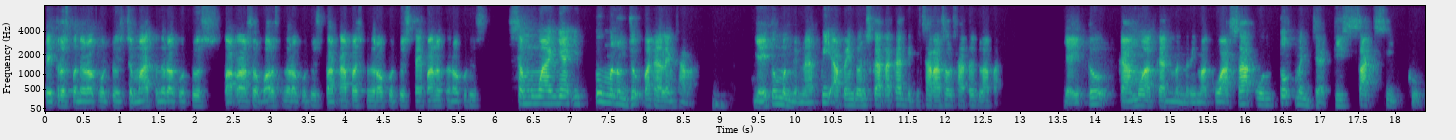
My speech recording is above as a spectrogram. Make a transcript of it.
Petrus penuh Roh Kudus, Jemaat penuh Roh Kudus, Rasul Paulus penuh Kudus, Barnabas penuh Roh Kudus, Stefanus penuh Kudus, semuanya itu menunjuk pada hal yang sama, yaitu menggenapi apa yang Tuhan katakan di kisah Rasul 1:8 yaitu kamu akan menerima kuasa untuk menjadi saksiku.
